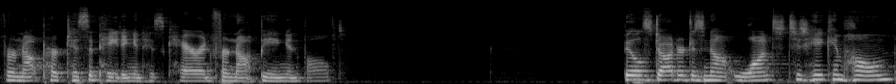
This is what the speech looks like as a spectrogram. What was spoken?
for not participating in his care and for not being involved. Bill's daughter does not want to take him home.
